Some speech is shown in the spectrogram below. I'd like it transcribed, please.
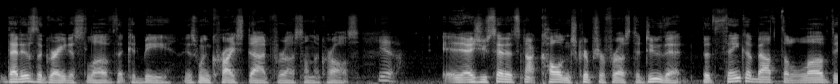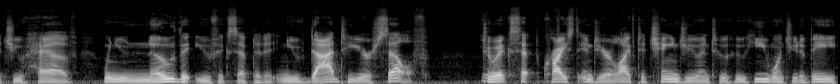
That is the greatest love that could be, is when Christ died for us on the cross. Yeah, As you said, it's not called in Scripture for us to do that, but think about the love that you have when you know that you've accepted it and you've died to yourself to Yeah. accept Christ into your life to change you into who He wants you to be.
